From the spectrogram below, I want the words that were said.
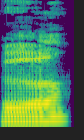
鹅。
